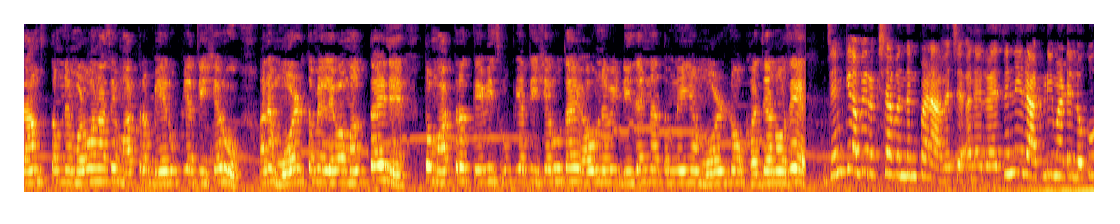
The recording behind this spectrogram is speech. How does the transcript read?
ચામ્સ તમને મળવાના છે, માત્ર બે રૂપિયાથી શરૂ અને મોલ્ડ તમે લેવા માંગતા હોય ને તો માત્ર ત્રેવીસ રૂપિયાથી શરૂ થાય અવનવી ડિઝાઇનના તમને અહીંયા મોલ્ડનો ખજાનો છે. જેમ કે હવે રક્ષાબંધન પણ આવે છે અને રેઝિનની રાખડી માટે લોકો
